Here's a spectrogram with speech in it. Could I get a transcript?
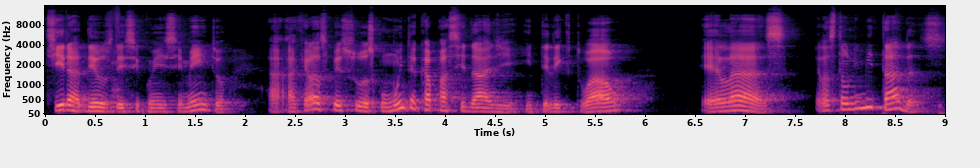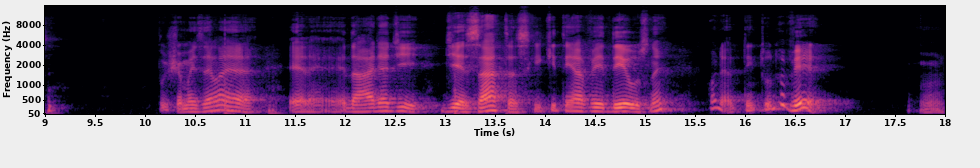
tira Deus desse conhecimento, aquelas pessoas com muita capacidade intelectual, elas elas estão limitadas. Puxa, mas ela é, é, é da área de, de exatas, o que, que tem a ver Deus, né? Olha, tem tudo a ver. Hum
